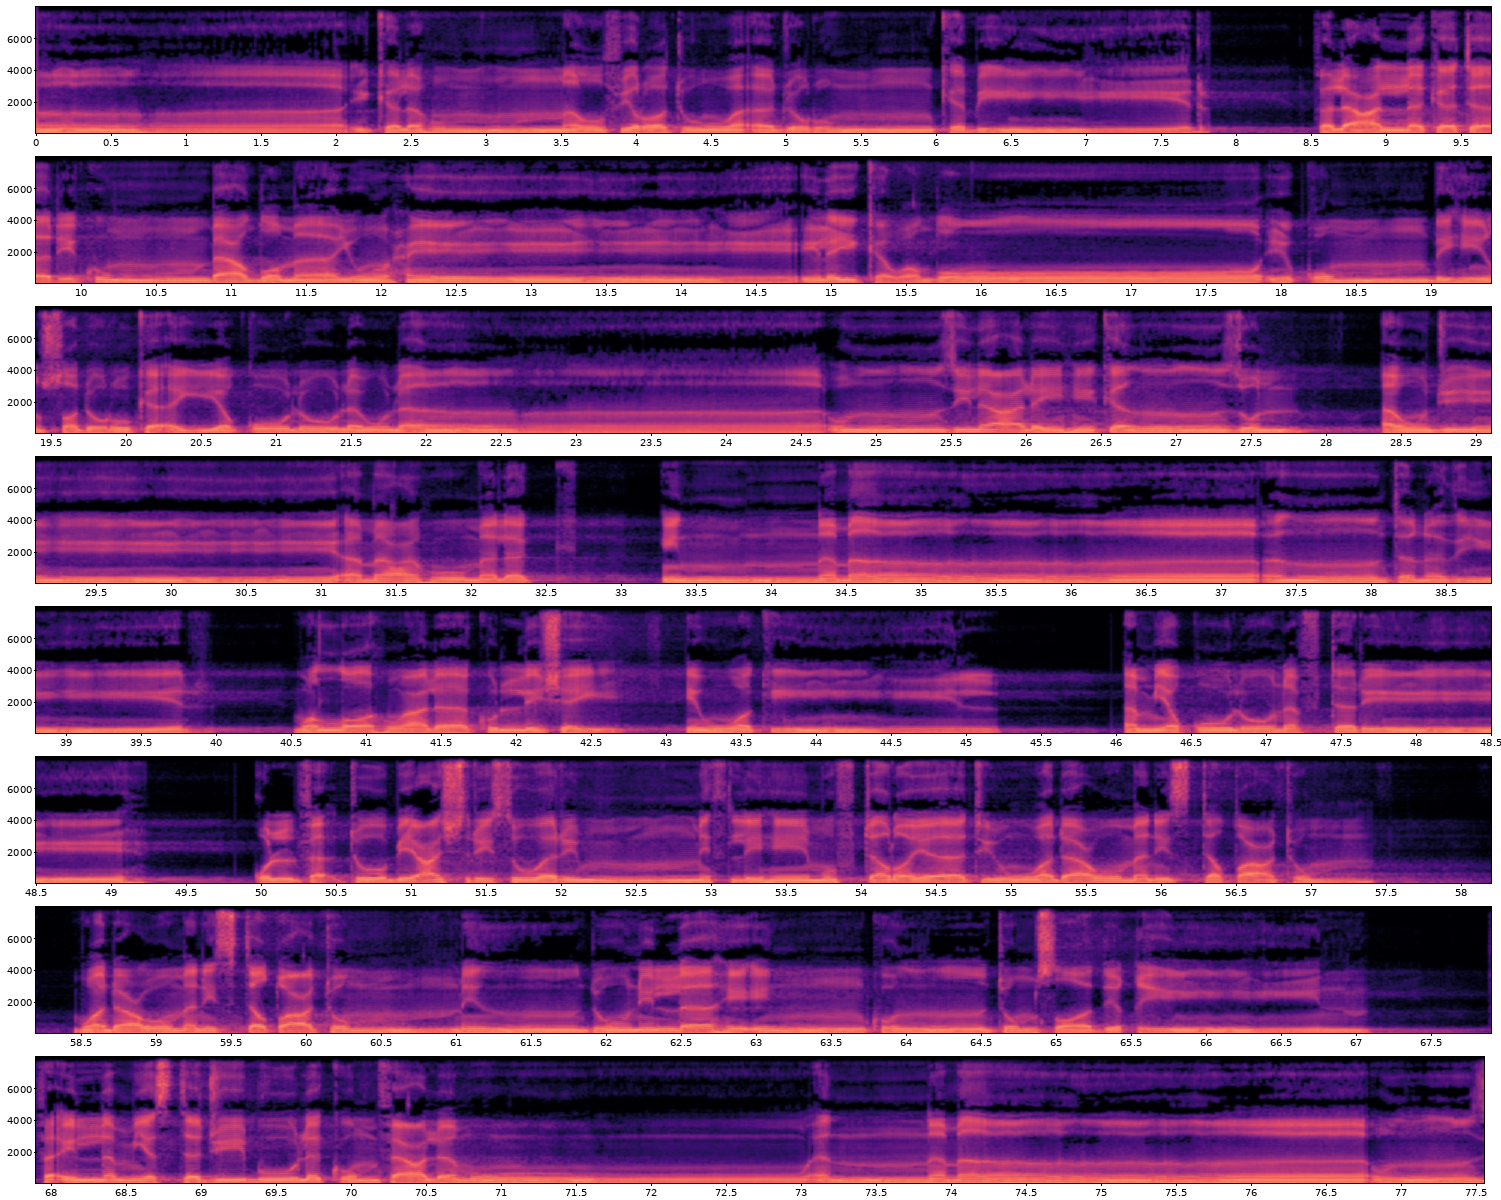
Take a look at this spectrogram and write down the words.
لهم مغفرة وأجر كبير. فلعلك تارك بعض ما يوحي إليك وضائق به صدرك أن يقولوا لولا أنزل عليه كنز أو جيء معه ملك إنما أنت نذير والله على كل شيء وكيل أم يقولون افتريه قل فأتوا بعشر سور مثله مفتريات ودعوا من استطعتم ودعوا من استطعتم من دون الله إن كنتم صادقين فإن لم يستجيبوا لكم فاعلموا أنما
